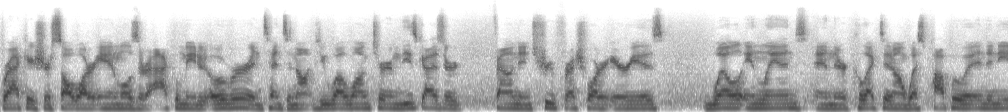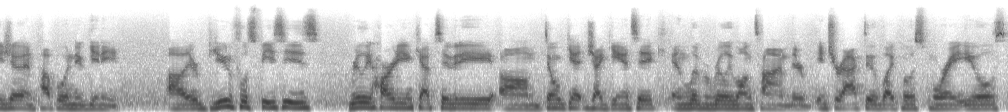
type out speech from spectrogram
brackish or saltwater animals that are acclimated over and tend to not do well long term, these guys are found in true freshwater areas, well inland, and they're collected on West Papua, Indonesia, and Papua New Guinea. Uh, they're beautiful species, really hardy in captivity, um, don't get gigantic, and live a really long time. They're interactive like most moray eels,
